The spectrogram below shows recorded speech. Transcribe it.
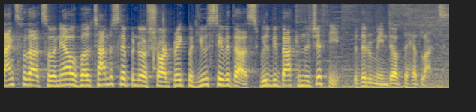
Thanks for that, Sonia. Well, time to slip into a short break, but you stay with us. We'll be back in the jiffy with the remainder of the headlines.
